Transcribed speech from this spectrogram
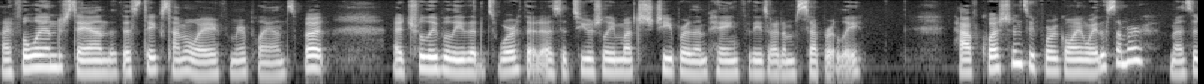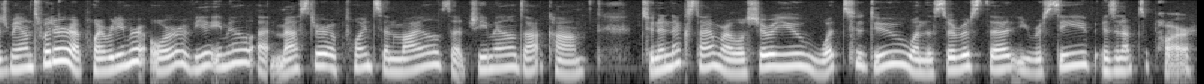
I fully understand that this takes time away from your plans, but I truly believe that it's worth it as it's usually much cheaper than paying for these items separately. Have questions before going away this summer? Message me on Twitter at PointRedeemer or via email at masterofpointsandmiles at gmail.com. Tune in next time where I will share with you what to do when the service that you receive isn't up to par.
